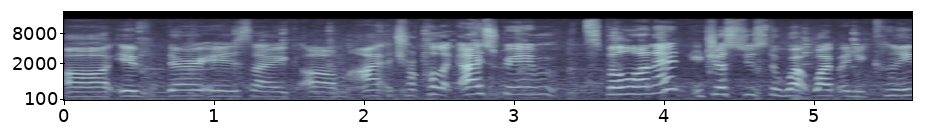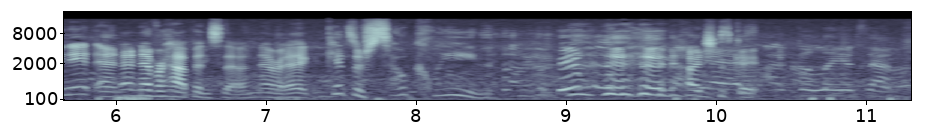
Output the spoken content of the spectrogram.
uh, if there is like um, I- chocolate ice cream spill on it, you just use the wet wipe and you clean it. And That never happens though. Never. Uh, Kids are so clean. no, I just kidding. I believe that.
